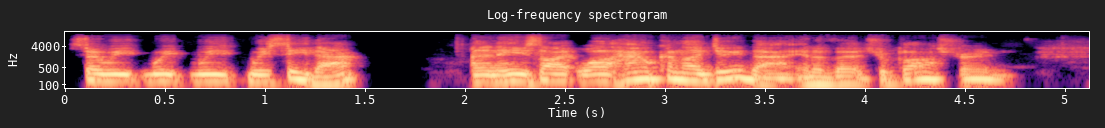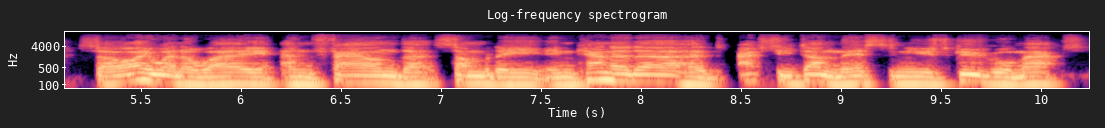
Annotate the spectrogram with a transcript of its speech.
so we, we, we, we see that. And he's like, well, how can I do that in a virtual classroom? So I went away and found that somebody in Canada had actually done this and used Google Maps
